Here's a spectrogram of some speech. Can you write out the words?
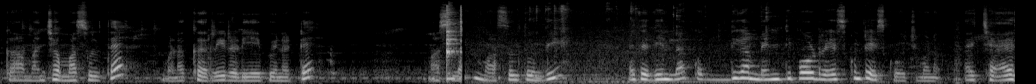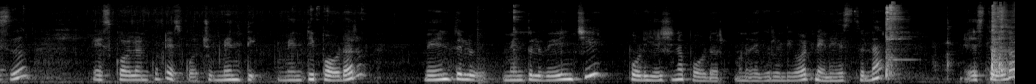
ఇక మంచిగా మసులితే మన కర్రీ రెడీ అయిపోయినట్టే. మసలు మసులుతుంది. అయితే దీనిలో కొద్దిగా మెంతి పౌడర్ వేసుకుంటే వేసుకోవచ్చు మనం. అది ఛాయస్ వేసుకోవాలనుకుంటే వేసుకోవచ్చు. మెంతి మెంతి పౌడర్ మెంతులు మెంతులు వేయించి పొడి చేసిన పౌడర్ మన దగ్గర ఉంది కాబట్టి నేను వేస్తున్నా. వేస్తే కూడా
